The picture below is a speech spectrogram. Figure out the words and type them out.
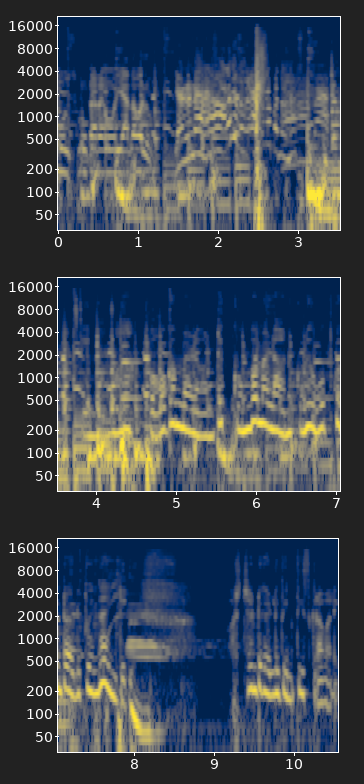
మూసుకుంటారేమో ఎదవలు ఎడండి. దీనమ్మా భోగం అంటే కుంభమేళ అనుకుని ఊపుకుంటూ వెళ్ళిపోయిందా ఏంటి? అర్జెంటుగా వెళ్ళి దీన్ని తీసుకురావాలి.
